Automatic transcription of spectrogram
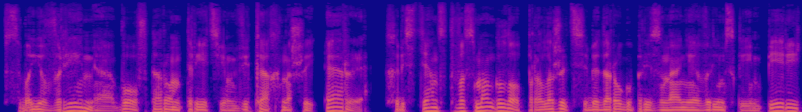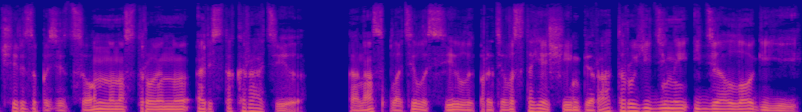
В свое время, во втором-третьем веках нашей эры, христианство смогло проложить себе дорогу признания в Римской империи через оппозиционно настроенную аристократию. Она сплотила силы, противостоящие императору единой идеологией,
